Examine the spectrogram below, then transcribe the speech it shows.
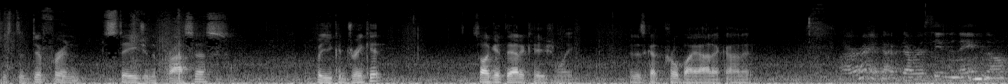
just a different stage in the process. But you can drink it. So I'll get that occasionally. And it's got probiotic on it. All right, I've never seen the name though.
